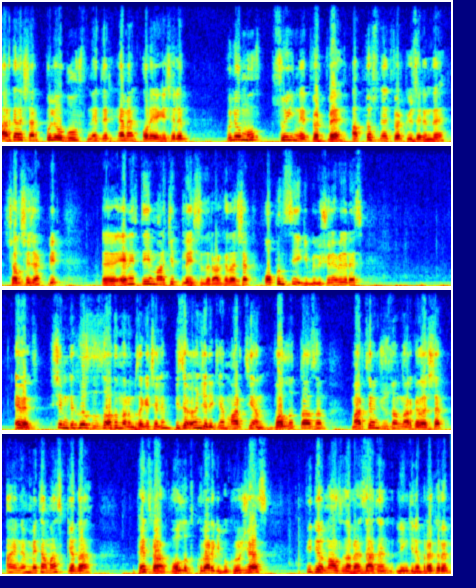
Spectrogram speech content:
Arkadaşlar Blue Move nedir? Hemen oraya geçelim. Blue Move, Sui Network ve Aptos Network üzerinde çalışacak bir e, NFT marketplace'idir arkadaşlar. OpenSea gibi düşünebiliriz. Evet, şimdi hızlı hızlı adımlarımıza geçelim. Bize öncelikle Martian Wallet lazım. Martian cüzdanını arkadaşlar aynen Metamask ya da Petra Wallet kurar gibi kuracağız. Videonun altına ben zaten linkini bırakırım.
